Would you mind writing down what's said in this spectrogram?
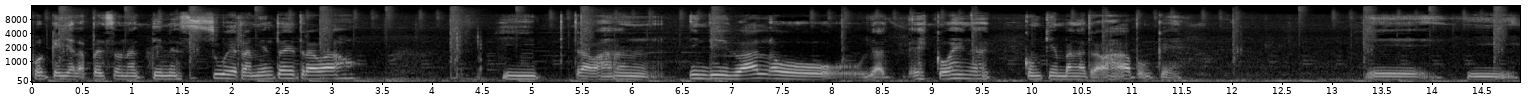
Porque ya las personas tienen su herramienta de trabajo y trabajan individual o ya escogen con quién van a trabajar porque eh, y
